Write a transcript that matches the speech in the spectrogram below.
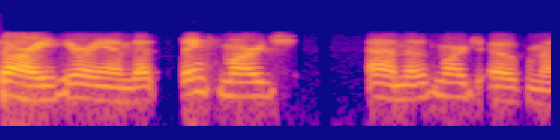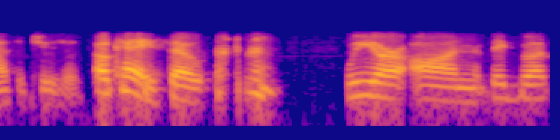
Sorry, here I am. That thanks, Marge. Um, that was Marge O from Massachusetts. Okay, so we are on Big Book,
